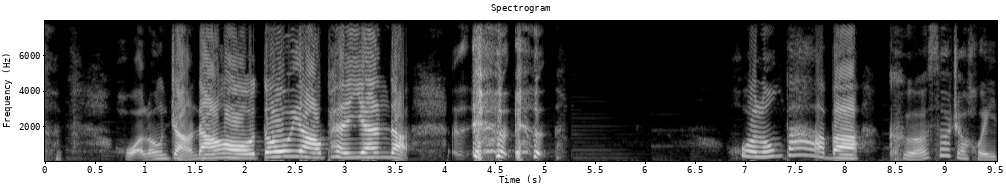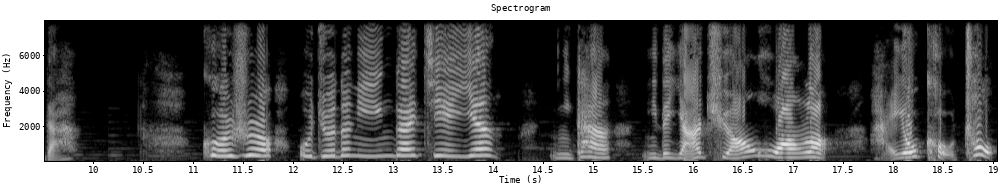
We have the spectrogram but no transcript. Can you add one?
火龙长大后都要喷烟的。”火龙爸爸咳嗽着回答：“可是，我觉得你应该戒烟。你看。”你的牙全黄了，还有口臭，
